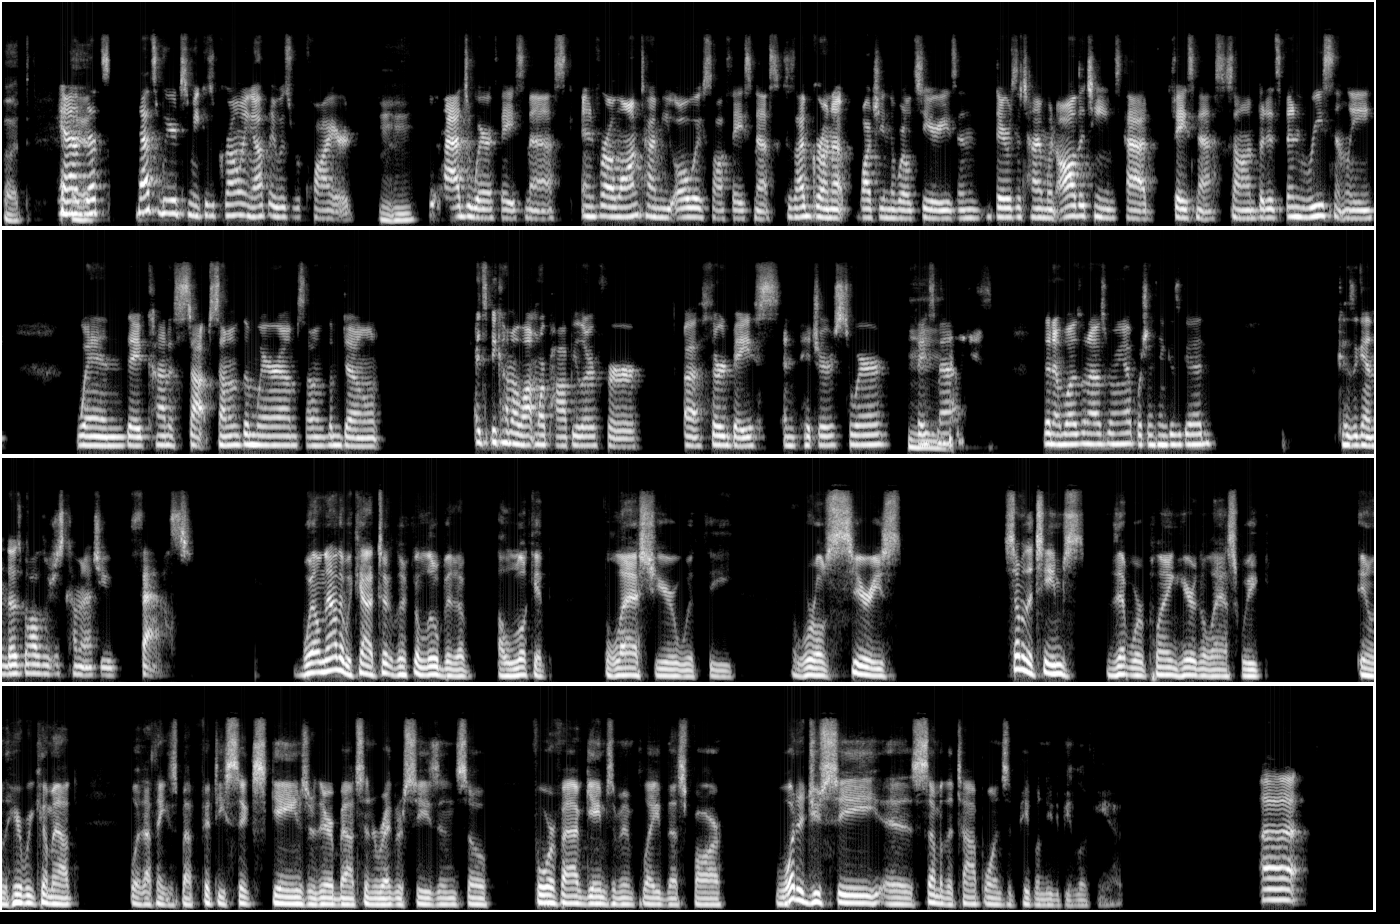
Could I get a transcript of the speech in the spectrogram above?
But yeah, uh, that's that's weird to me because growing up, it was required. Mm-hmm. You had to wear a face mask. And for a long time, you always saw face masks because I've grown up watching the World Series and there was a time when all the teams had face masks on, but it's been recently when they've kind of stopped. Some of them wear them, some of them don't. It's become a lot more popular for uh, third base and pitchers to wear mm-hmm. face masks than it was when I was growing up, which I think is good. Because again, those balls are just coming at you fast. Well, now that we kind of took a little bit of a look at last year with the, World Series, some of the teams that were playing here in the last week, you know, here we come out. What I think is about 56 games or thereabouts in the regular season. So four or five games have been played thus far. What did you see as some of the top ones that people need to be looking at? Uh,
